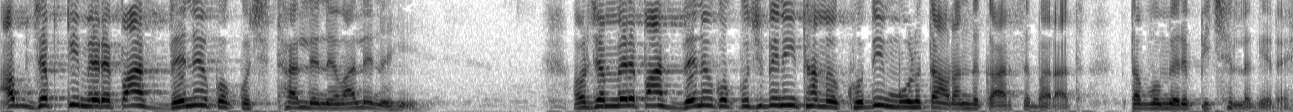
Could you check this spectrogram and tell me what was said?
अब जबकि मेरे पास देने को कुछ था, लेने वाले नहीं। और जब मेरे पास देने को कुछ भी नहीं था, मैं खुद ही मूढ़ता और अंधकार से भरा था। तब वो मेरे पीछे लगे रहे।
